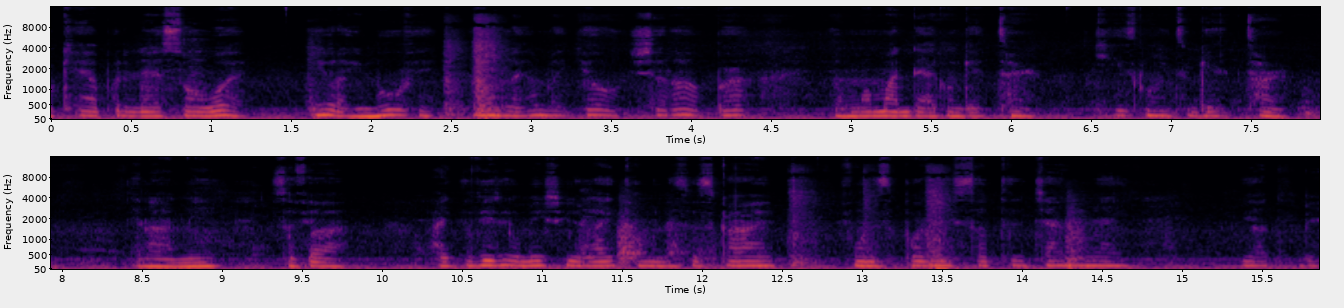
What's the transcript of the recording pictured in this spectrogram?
okay, I put it there, so what? You like, moving? I'm like, I'm like, yo, shut up, bro. And my dad gonna get turned, he's going to get turned. You know what I mean? So if y'all like the video, make sure you like, comment, and subscribe. If you want to support me, sub to the channel, man. We out bit.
